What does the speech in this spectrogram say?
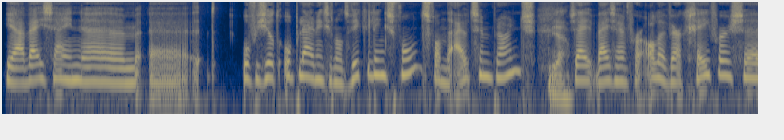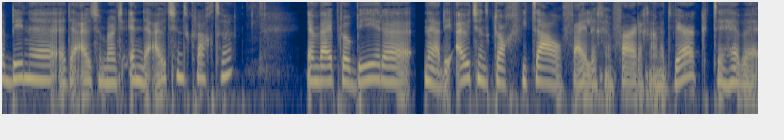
Ja, wij zijn officieel het opleidings- en ontwikkelingsfonds van de uitzendbranche. Ja. Zij, wij zijn voor alle werkgevers uh, binnen de uitzendbranche en de uitzendkrachten. En wij proberen nou ja, die uitzendkracht vitaal, veilig en vaardig aan het werk te hebben.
